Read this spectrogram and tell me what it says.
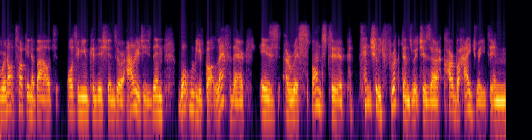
we're not talking about autoimmune conditions or allergies then what we've got left there is a response to potentially fructans which is a carbohydrate in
